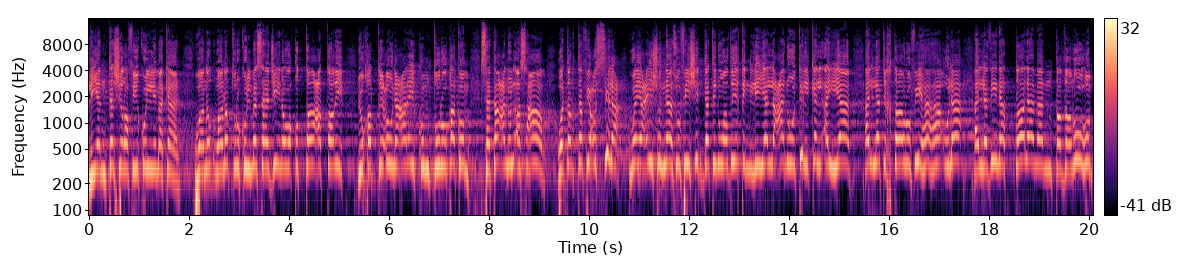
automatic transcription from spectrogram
لينتشر في كل مكان. ونترك المساجين وقطاع الطريق يقطعون عليكم طرقكم. ستعلو الأسعار وترتفع السلع ويعيش الناس في شدة وضيق ليلعنوا تلك الأيام التي اختاروا فيها هؤلاء. الذين طالما انتظروهم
